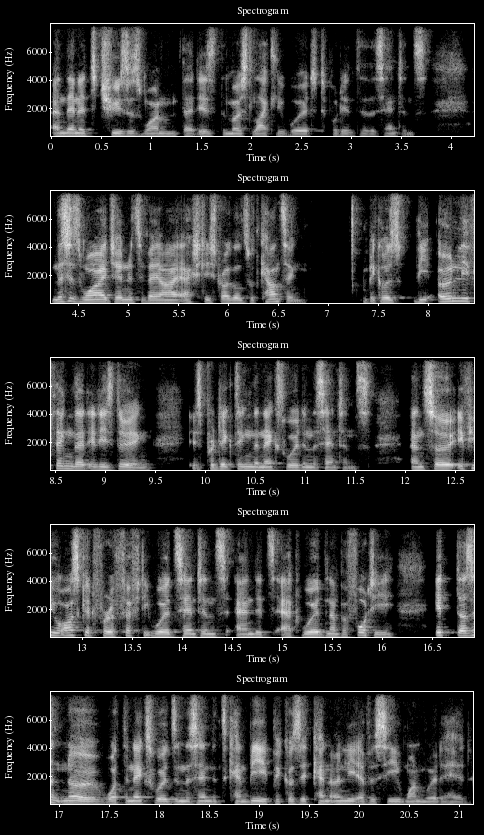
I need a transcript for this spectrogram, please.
and then it chooses one that is the most likely word to put into the sentence. And this is why generative AI actually struggles with counting, because the only thing that it is doing is predicting the next word in the sentence. And so if you ask it for a 50 word sentence and it's at word number 40, it doesn't know what the next words in the sentence can be because it can only ever see one word ahead.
